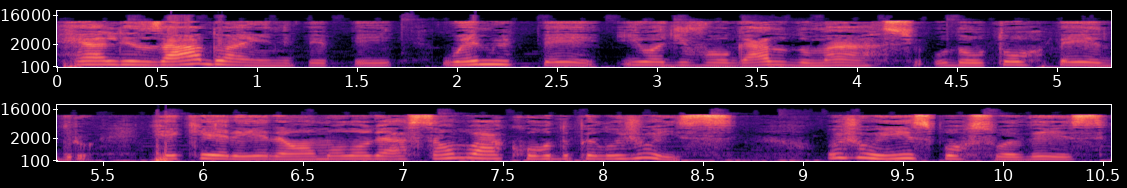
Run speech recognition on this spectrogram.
Realizado a NPP, o MP e o advogado do Márcio, o doutor Pedro, requereram a homologação do acordo pelo juiz. O juiz, por sua vez,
